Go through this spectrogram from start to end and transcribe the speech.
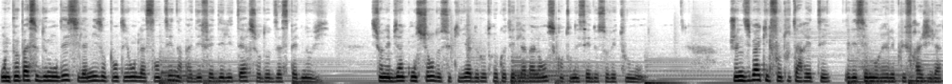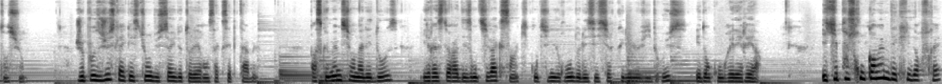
On ne peut pas se demander si la mise au panthéon de la santé n'a pas d'effet délétère sur d'autres aspects de nos vies si on est bien conscient de ce qu'il y a de l'autre côté de la balance quand on essaye de sauver tout le monde. Je ne dis pas qu'il faut tout arrêter et laisser mourir les plus fragiles, attention. Je pose juste la question du seuil de tolérance acceptable. Parce que même si on a les doses, il restera des anti-vaccins qui continueront de laisser circuler le virus et d'encombrer les réas. Et qui pousseront quand même des cris d'orfraie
